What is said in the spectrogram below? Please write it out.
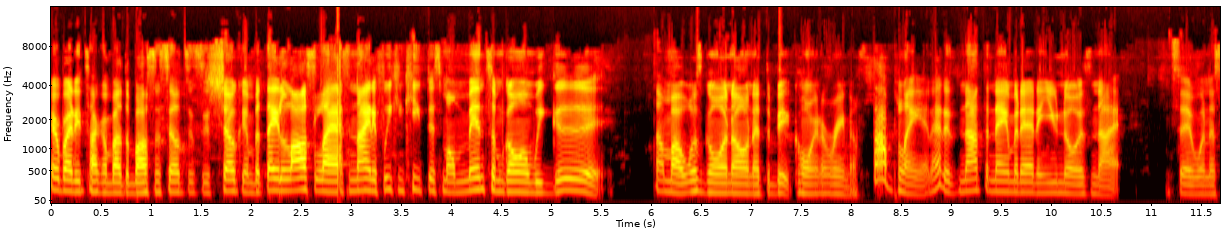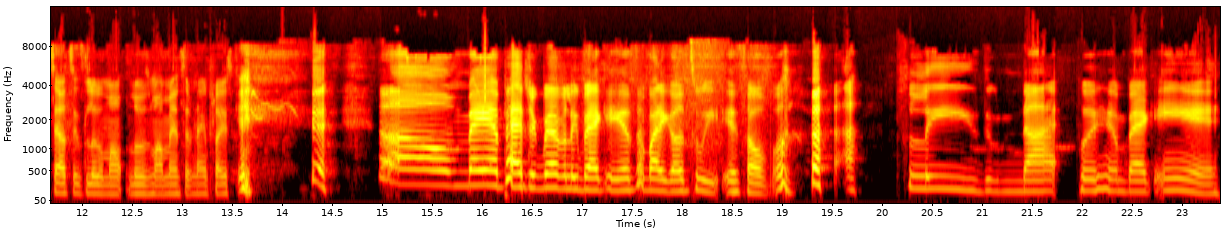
Everybody talking about the Boston Celtics is choking, but they lost last night. If we can keep this momentum going, we good. Talking about what's going on at the Bitcoin Arena. Stop playing. That is not the name of that, and you know it's not. Said when the Celtics lose, lose momentum, they play. oh man, Patrick Beverley back in. Somebody go tweet. It's hopeful. Please do not put him back in.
